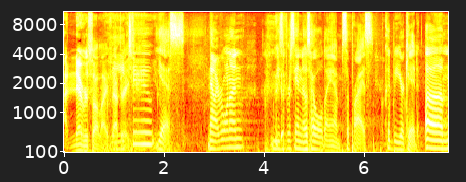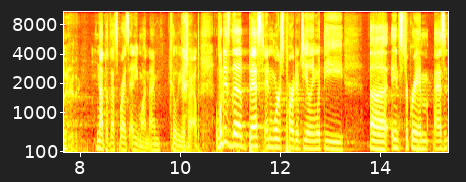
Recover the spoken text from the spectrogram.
I never saw life after Me 18. too. you know? Yes. Now everyone on Music Firsthand knows how old I am. Surprise. Could be your kid. Um, not that that surprised anyone. I'm clearly a child. What is the best and worst part of dealing with the uh, Instagram as an,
